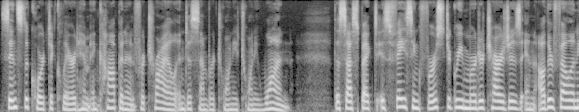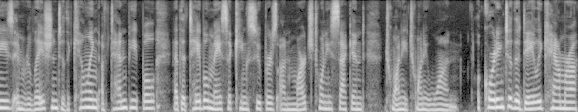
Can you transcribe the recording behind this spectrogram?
since the court declared him incompetent for trial in December 2021. The suspect is facing first degree murder charges and other felonies in relation to the killing of 10 people at the Table Mesa King Soopers on March 22, 2021. According to the Daily Camera,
